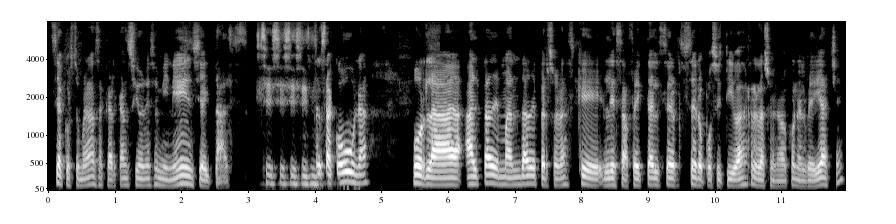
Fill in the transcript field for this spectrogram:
se acostumbran a sacar canciones eminencia y tal. Sí, sí, sí, sí. Se sacó una por la alta demanda de personas que les afecta el ser seropositivas relacionado con el VIH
